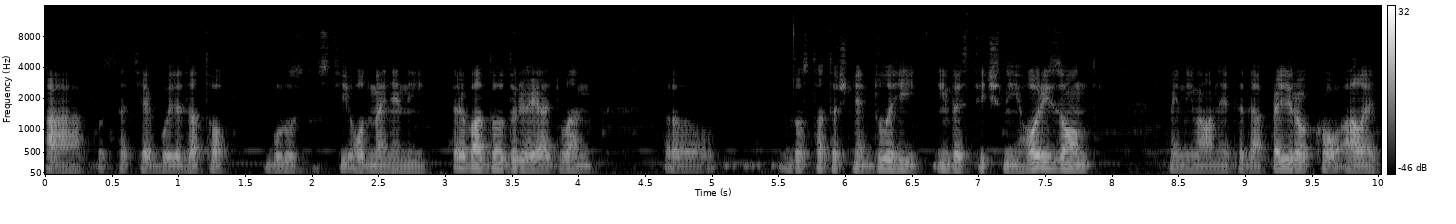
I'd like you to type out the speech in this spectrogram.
a v podstate bude za to v budúcnosti odmenený. Treba dodržiať len e, dostatočne dlhý investičný horizont, minimálne teda 5 rokov, ale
